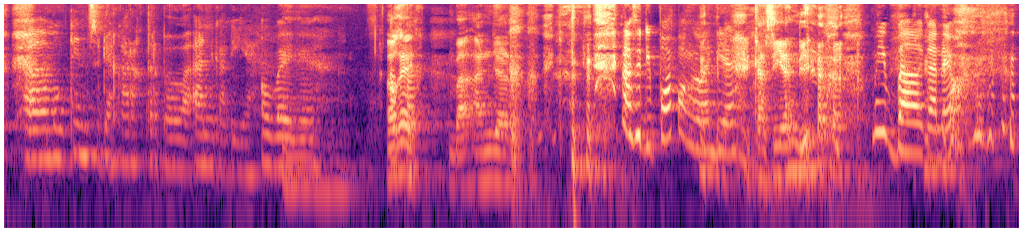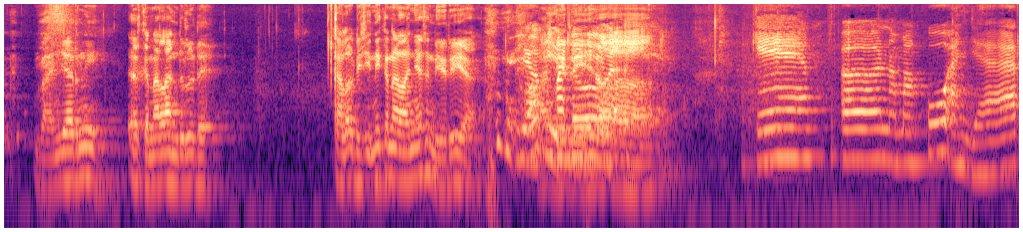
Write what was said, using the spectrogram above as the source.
Eh, mungkin sudah karakter bawaan kali ya. Oh baik ya Oke, Apa? Mbak Anjar. Langsung dipotong sama dia Kasihan dia. Mibal kan emang Mbak Anjar nih, eh, kenalan dulu deh. Kalau di sini kenalannya sendiri ya. Iya, Oh, gitu. Oke, eh, namaku Anjar.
